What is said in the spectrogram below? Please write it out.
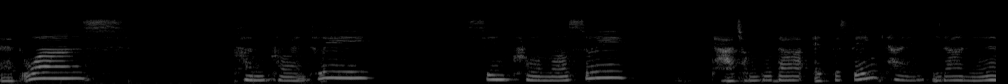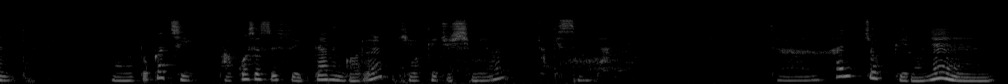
at once, concurrently, synchronously 다 전부 다 at the same time 이라는 어, 똑같이 바꿔서 쓸 수 있다는 것을 기억해 주시면 좋겠습니다. 자, 한쪽 귀로는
